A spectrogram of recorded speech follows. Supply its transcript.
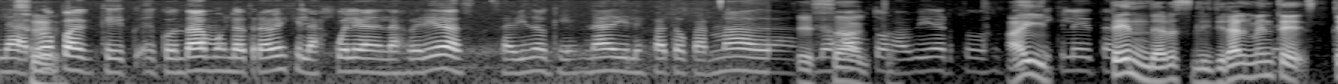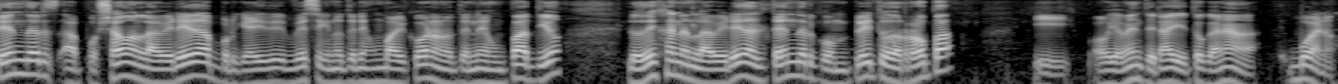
la Sí. ropa que eh, contábamos la otra vez que las cuelgan en las veredas sabiendo que nadie les va a tocar nada, Exacto. los autos abiertos, Hay bicicletas. tenders, literalmente tenders apoyado en la vereda, porque hay veces que no tenés un balcón o no tenés un patio, lo dejan en la vereda el tender completo de ropa y obviamente nadie toca nada. Bueno,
